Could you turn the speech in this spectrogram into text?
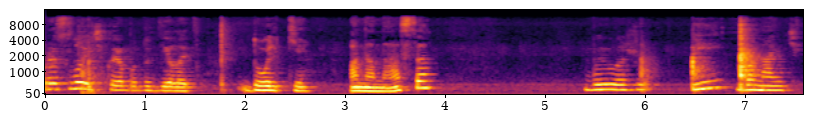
Прослоечку я буду делать дольки ананаса. Выложу. И бананчик.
